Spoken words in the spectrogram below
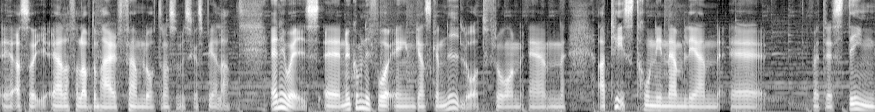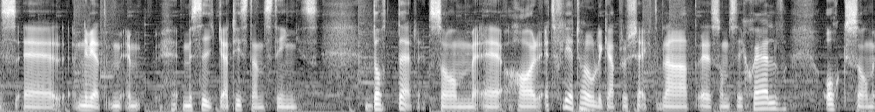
Eh, alltså i alla fall av de här fem låtarna som vi ska spela. Anyways, eh, nu kommer ni få en ganska ny låt från en artist. Hon är nämligen eh, vad heter det, Stings, eh, ni vet musikartisten Stings dotter som eh, har ett flertal olika projekt, bland annat eh, som sig själv och som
